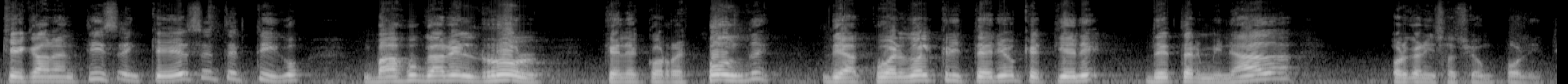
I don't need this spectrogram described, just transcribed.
que garanticen que ese testigo va a jugar el rol que le corresponde de acuerdo al criterio que tiene determinada organización política.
